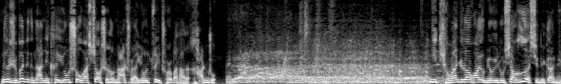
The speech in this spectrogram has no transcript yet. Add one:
那个日本那个男的可以用手把小舌头拿出来，用嘴唇把它含住。你听完这段话有没有一种想恶心的感觉？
